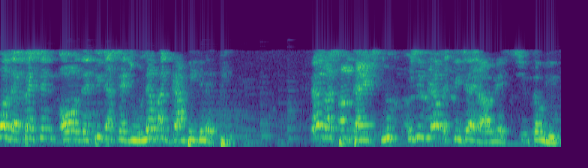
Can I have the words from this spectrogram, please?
what the person or the teacher said, you will never grab even a pin. That's why sometimes you, you see, we have a teacher in our midst. She'll tell you.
